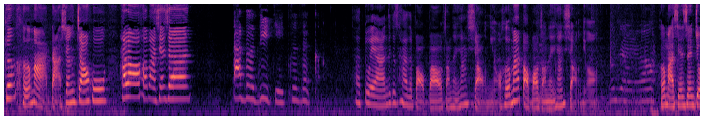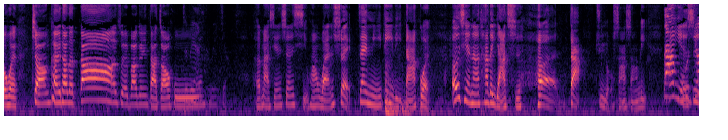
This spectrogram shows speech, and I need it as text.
跟河马打声招呼，Hello，河马先生。他的弟弟是这个。他，对啊，这个是他的宝宝，长得很像小牛。河马宝宝长得很像小牛。河马先生就会张开他的大嘴巴跟你打招这边呼。河马先生喜欢玩水，在泥地里打滚，而且呢，他的牙齿很大，具有杀伤力。它也是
